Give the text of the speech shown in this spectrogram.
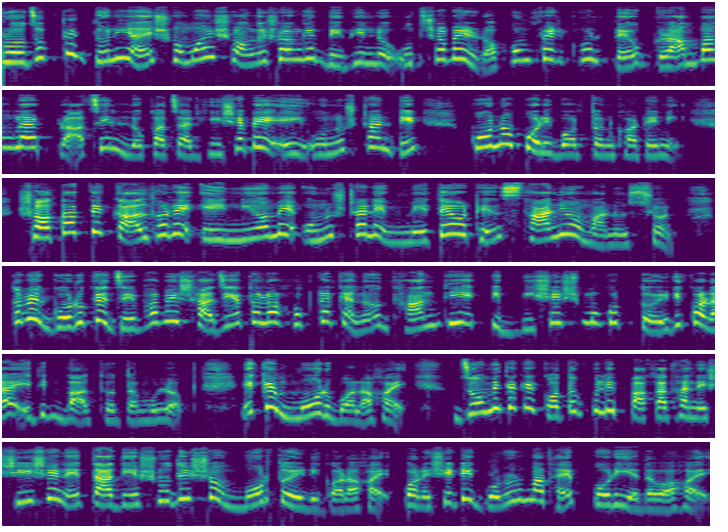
প্রযুক্তির দুনিয়ায় সময়ের সঙ্গে সঙ্গে বিভিন্ন উৎসবের রকমফের ঘটলেও গ্রাম বাংলার প্রাচীন লোকাচার হিসেবে এই অনুষ্ঠানটির কোনো পরিবর্তন ঘটেনি। শতাব্দী কাল ধরে এই নিয়মে অনুষ্ঠানে মেতে ওঠেন স্থানীয় মানুষজন। তবে গরুকে যেভাবে সাজিয়ে তোলা হোক না কেন, ধান দিয়ে একটি বিশেষ মুকুট তৈরি করা এদিন বাধ্যতামূলক। একে মোড় বলা হয়। জমি থেকে কতকগুলি পাকা ধানের শীষ এনে তা দিয়ে সুদৃশ্য মোড় তৈরি করা হয়। পরে সেটি গরুর মাথায় পরিয়ে দেওয়া হয়।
